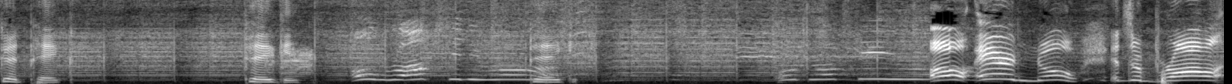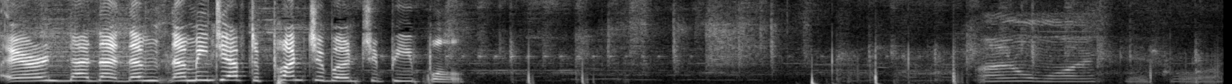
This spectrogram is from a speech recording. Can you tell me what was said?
Good pig. Piggy, Oh, Rock City Rock. pig. Oh, it's Rock City Rock. Oh, Aaron, no. It's a brawl, Aaron. That, that, that, that means you have to punch a bunch of people. I don't want this one.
